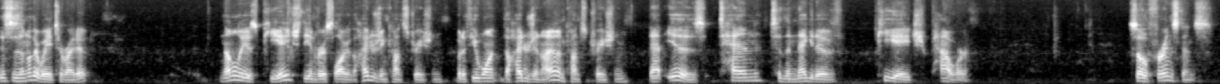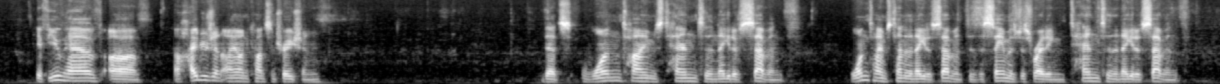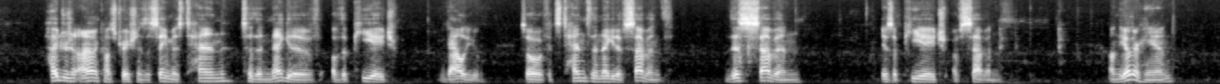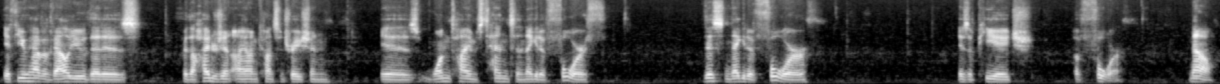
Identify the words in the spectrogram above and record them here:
This is another way to write it. Not only is pH the inverse log of the hydrogen concentration, but if you want the hydrogen ion concentration, that is 10 to the negative pH power. So for instance, if you have uh, a hydrogen ion concentration that's 1 times 10 to the negative negative seventh, 1 times 10 to the negative negative seventh is the same as just writing 10 to the negative negative seventh. Hydrogen ion concentration is the same as 10 to the negative of the pH value. So if it's 10 to the negative negative seventh, this 7 is a pH of 7. On the other hand, if you have a value that is for the hydrogen ion concentration is 1 times 10 to the negative fourth, this negative 4 is a pH of 4. Now,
